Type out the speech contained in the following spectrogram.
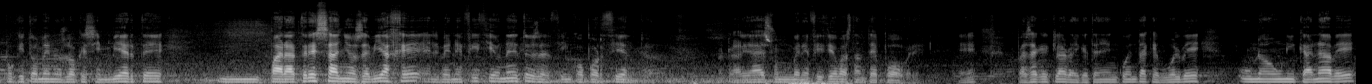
un poquito menos lo que se invierte. Mm, para tres años de viaje el beneficio neto es del 5%. En realidad es un beneficio bastante pobre. ¿eh? Pasa que, claro, hay que tener en cuenta que vuelve una única nave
